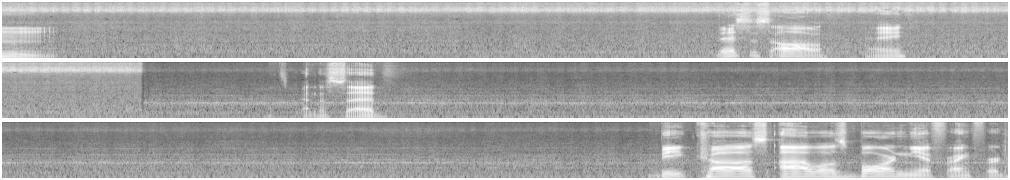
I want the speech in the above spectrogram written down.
Hmm. This is all, eh? That's kind of sad. Because I was born near Frankfurt.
